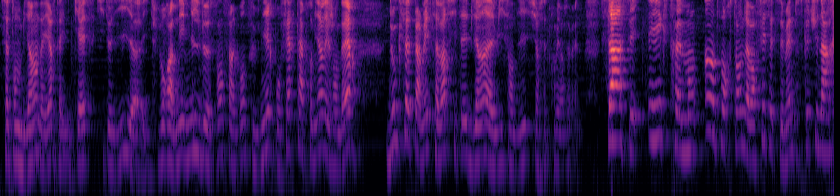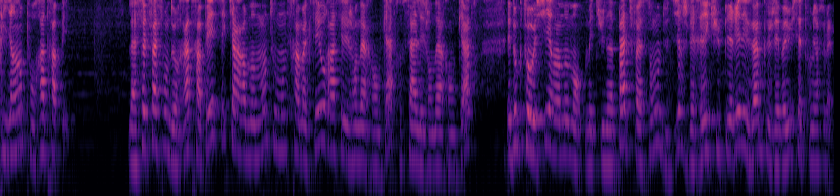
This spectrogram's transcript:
Ça tombe bien, d'ailleurs, t'as une quête qui te dit euh, il te faut ramener 1250 souvenirs pour faire ta première légendaire. Donc ça te permet de savoir si t'es bien à 810 sur cette première semaine. Ça, c'est extrêmement important de l'avoir fait cette semaine parce que tu n'as rien pour rattraper. La seule façon de rattraper, c'est qu'à un moment, tout le monde sera maxé, aura ses légendaires rang 4, ça, légendaire rang 4, et donc toi aussi, à un moment. Mais tu n'as pas de façon de dire, je vais récupérer les âmes que j'ai pas eues cette première semaine.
